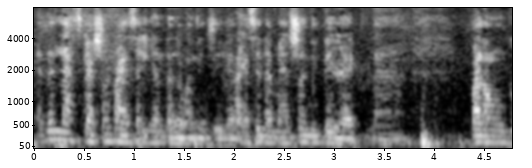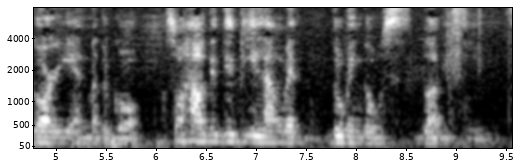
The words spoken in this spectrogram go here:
And then last question para sa inyong dalawa ni Jillian. Kasi na-mention ni Direk na parang gory and madugo. So how did you deal lang with doing those bloody scenes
